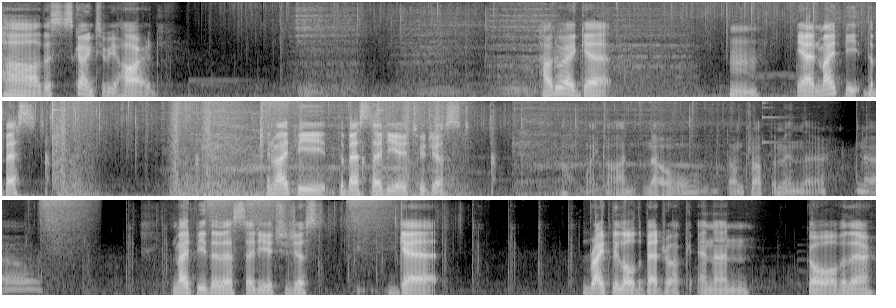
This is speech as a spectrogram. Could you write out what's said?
ah, this is going to be hard. How do I get? Hmm. Yeah, it might be the best. It might be the best idea to just. Oh my god, no! Don't drop them in there. No. It might be the best idea to just get right below the bedrock and then go over there.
